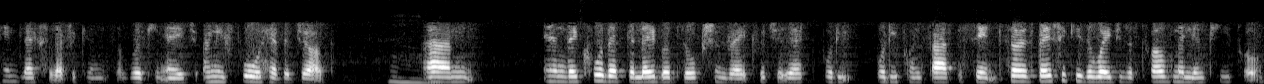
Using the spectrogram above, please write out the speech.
10 black South Africans of working age, only four have a job. Mm. Um, and they call that the labor absorption rate, which is at 40, 40.5%. So it's basically the wages of 12 million people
